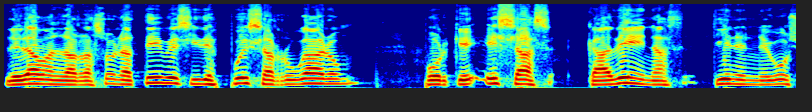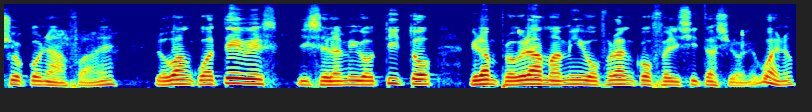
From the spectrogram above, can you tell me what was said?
le daban la razón a Tevez y después se arrugaron porque esas cadenas tienen negocio con AFA. ¿eh? Lo banco a Tevez, dice el amigo Tito, gran programa, amigo Franco, felicitaciones. Bueno.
